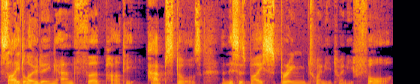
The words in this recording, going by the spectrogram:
sideloading and third party app stores. And this is by spring 2024.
